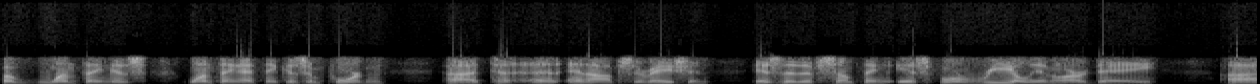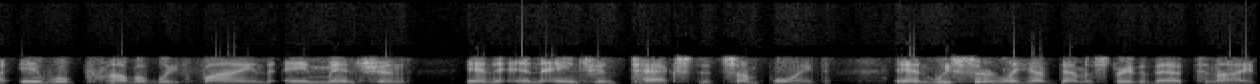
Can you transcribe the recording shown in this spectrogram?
But one thing is one thing I think is important uh, to an, an observation is that if something is for real in our day, uh, it will probably find a mention in an ancient text at some point. And we certainly have demonstrated that tonight.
